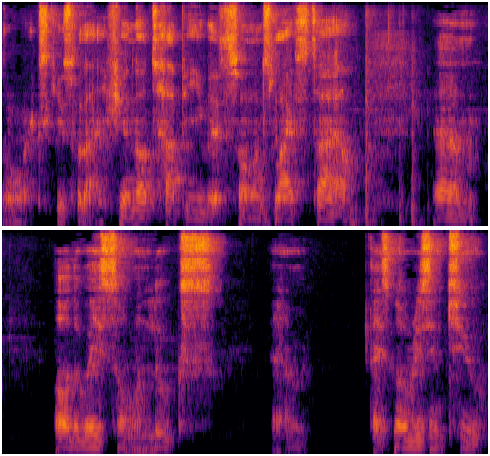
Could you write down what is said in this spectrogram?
no excuse for that. If you're not happy with someone's lifestyle um, or the way someone looks, um, there's no reason to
